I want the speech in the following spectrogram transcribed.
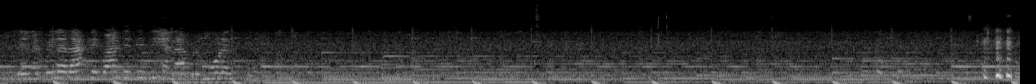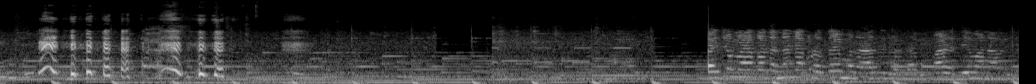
એટલે એને પેલા રાખડી બાંધી દીધી અને આપણે મોડે જો મારા કરતા નાનકડો તો મને આશીર્વાદ આપી. મારે દેવાના આવે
